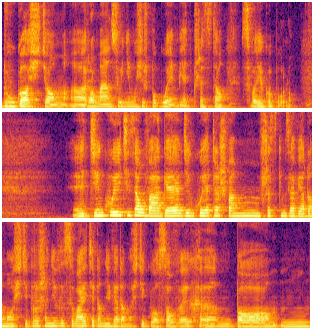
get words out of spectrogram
długością e, romansu i nie musisz pogłębiać przez to swojego bólu. E, Dziękuję Ci za uwagę. Dziękuję też Wam wszystkim za wiadomości. Proszę nie wysyłajcie do mnie wiadomości głosowych, bo mm,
